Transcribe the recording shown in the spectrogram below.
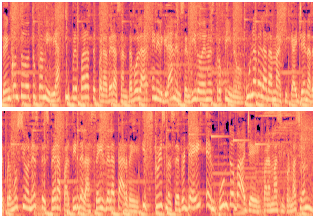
Ven con toda tu familia y prepárate para ver a Santa volar en el gran encendido de nuestro pino. Una velada mágica y llena de promociones te espera a partir de las 6 de la tarde. It's Christmas Every Day en Punto Valle. Para más información,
